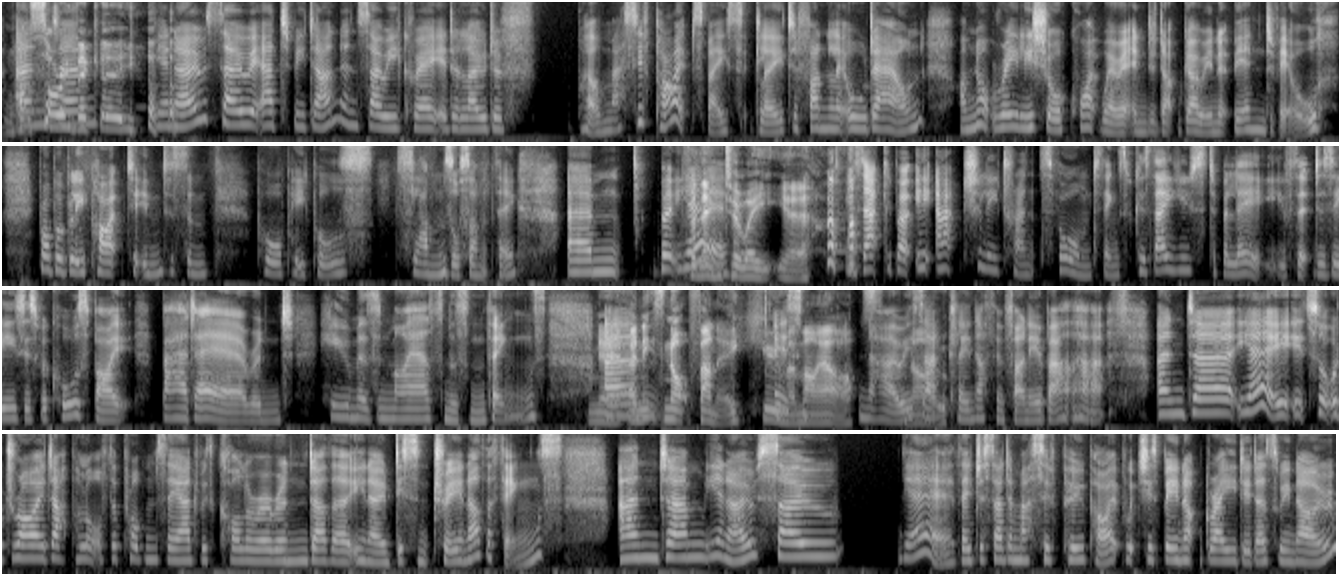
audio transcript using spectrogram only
I'm And, sorry, um, Vicky. you know, so it had to be done, and so he created a load of well, massive pipes basically to funnel it all down. I'm not really sure quite where it ended up going at the end of it all. Probably piped it into some poor people's slums or something. Um, but yeah, For them to eat, yeah. exactly. But it actually transformed things because they used to believe that diseases were caused by bad air and humours and miasmas and things. yeah, and Um, it's not funny. Humour my arse. No, exactly. Nothing funny about that. And uh, yeah, it, it sort of dried up a lot of the problems they had with cholera and other, you know, dysentery and other things. And, um, you know, so yeah, they just had a massive poo pipe, which is being upgraded, as we know,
